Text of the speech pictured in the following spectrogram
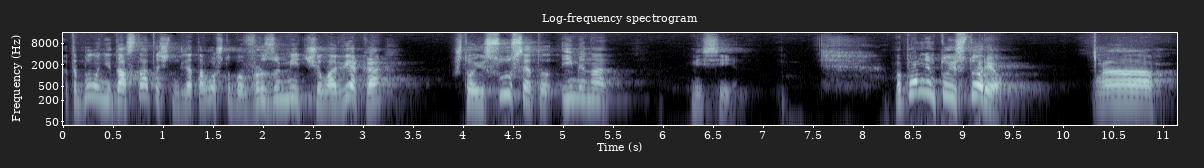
это было недостаточно для того, чтобы вразумить человека, что Иисус это именно Мессия. Мы помним ту историю, а,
